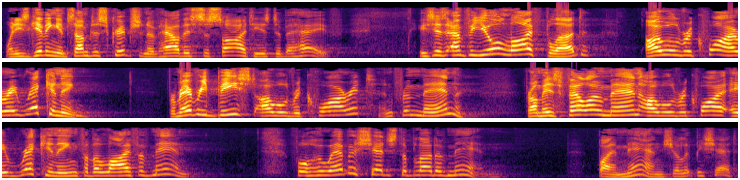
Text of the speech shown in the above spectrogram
when he's giving him some description of how this society is to behave. He says, And for your lifeblood, I will require a reckoning. From every beast I will require it, and from man. From his fellow man I will require a reckoning for the life of man. For whoever sheds the blood of man, by man shall it be shed.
